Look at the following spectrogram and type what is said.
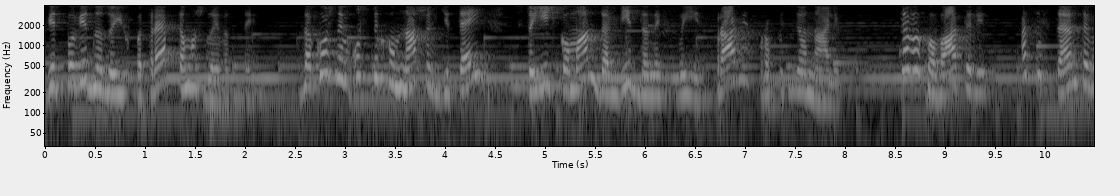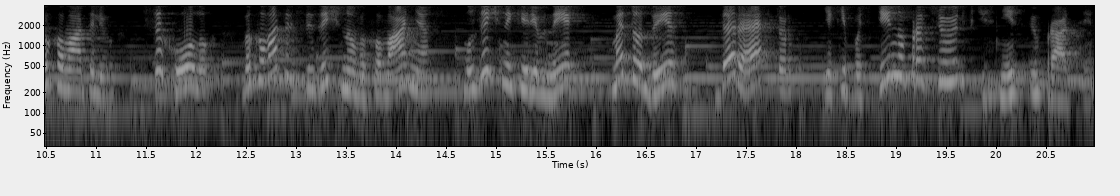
відповідно до їх потреб та можливостей. За кожним успіхом наших дітей стоїть команда відданих своїй справі професіоналів. Це вихователі, асистенти вихователів, психолог, вихователь з фізичного виховання, музичний керівник, методист, директор, які постійно працюють в тісній співпраці.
